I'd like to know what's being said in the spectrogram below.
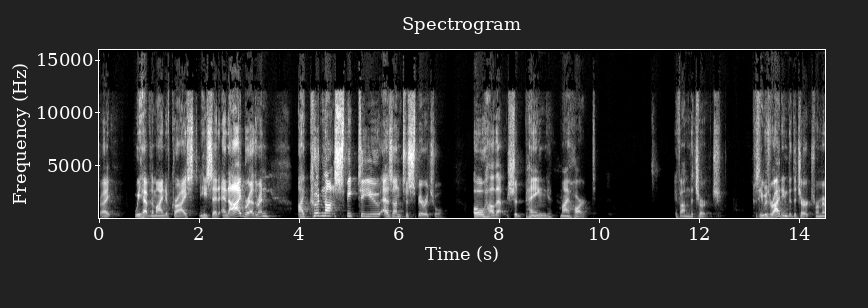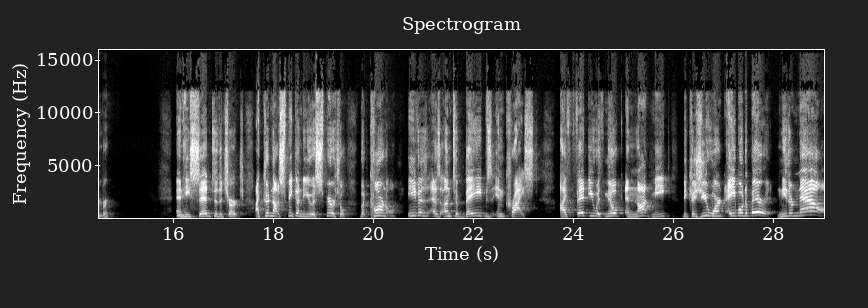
right? We have the mind of Christ. He said, And I, brethren, I could not speak to you as unto spiritual. Oh, how that should pang my heart if I'm the church. Because he was writing to the church, remember? And he said to the church, I could not speak unto you as spiritual, but carnal, even as unto babes in Christ. I fed you with milk and not meat because you weren't able to bear it. Neither now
